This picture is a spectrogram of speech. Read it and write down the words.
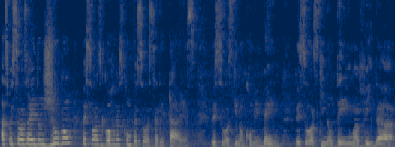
as pessoas ainda julgam pessoas gordas como pessoas sedentárias, pessoas que não comem bem, pessoas que não têm uma vida,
